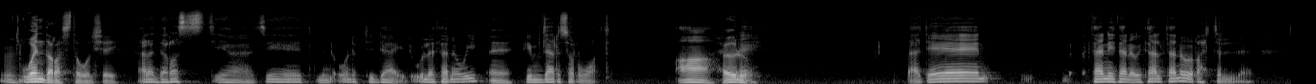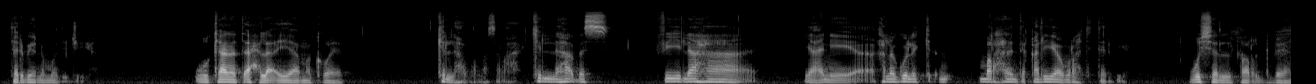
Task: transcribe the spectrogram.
مم. وين درست أول شيء؟ أنا درست يا زيد من أولى ابتدائي لاولى ثانوي إيه. في مدارس الرواد. آه حلو. إيه. بعدين ثاني ثانوي ثالث ثانوي رحت التربيه النموذجيه وكانت أحلى أيامك وين؟ كلها والله صراحة كلها بس في لها يعني خل أقول لك مرحلة انتقالية ومرحلة التربية. وش الفرق بين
